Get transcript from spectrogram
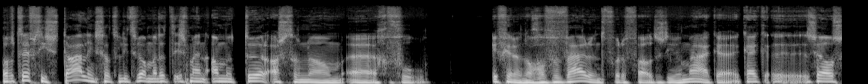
Wat betreft die Starlink-satelliet wel, maar dat is mijn amateur-astronoom eh, gevoel. Ik vind het nogal vervuilend voor de foto's die we maken. Kijk, eh, zelfs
